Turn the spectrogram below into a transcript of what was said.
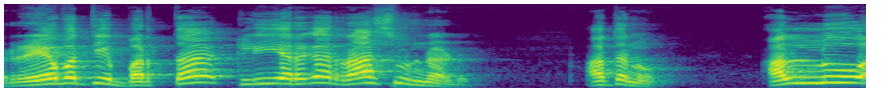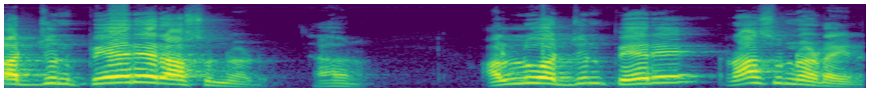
రేవతి భర్త క్లియర్గా రాసి ఉన్నాడు. అతను అల్లు అర్జున్ పేరే రాసున్నాడు. అవును. అల్లు అర్జున్ పేరే రాసున్నాడు ఆయన.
